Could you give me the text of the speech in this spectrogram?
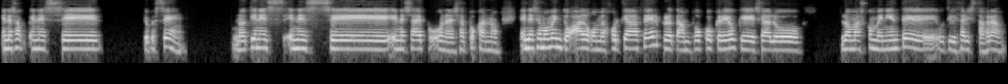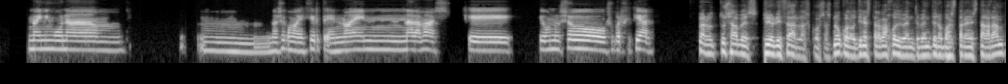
en esa, en ese, yo qué sé, no tienes en ese en esa época, bueno, en esa época no, en ese momento algo mejor que hacer, pero tampoco creo que sea lo, más conveniente utilizar Instagram. No hay ninguna, mm, no sé cómo decirte, no hay nada más que, un uso superficial. Claro, tú sabes priorizar las cosas, ¿no? Cuando tienes trabajo, evidentemente no vas a estar en Instagram.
